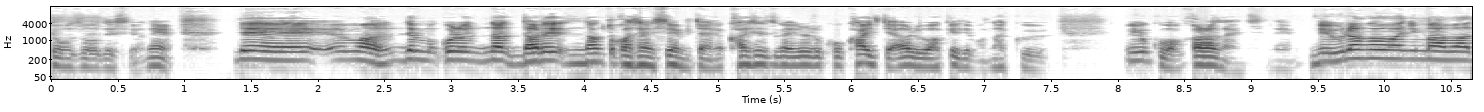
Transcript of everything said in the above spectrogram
胸像ですよね。で、まあ、でもこれ、な、誰、なんとか先生みたいな解説がいろいろこう書いてあるわけでもなく、よくわからないんですね。で、裏側に回っ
